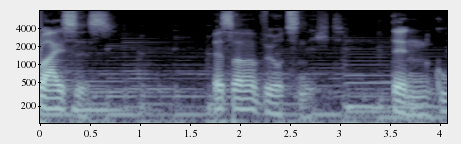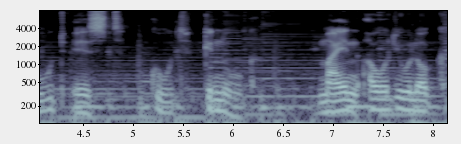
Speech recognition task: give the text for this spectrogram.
Crisis. Besser wird's nicht, denn gut ist gut genug. Mein Audiolog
